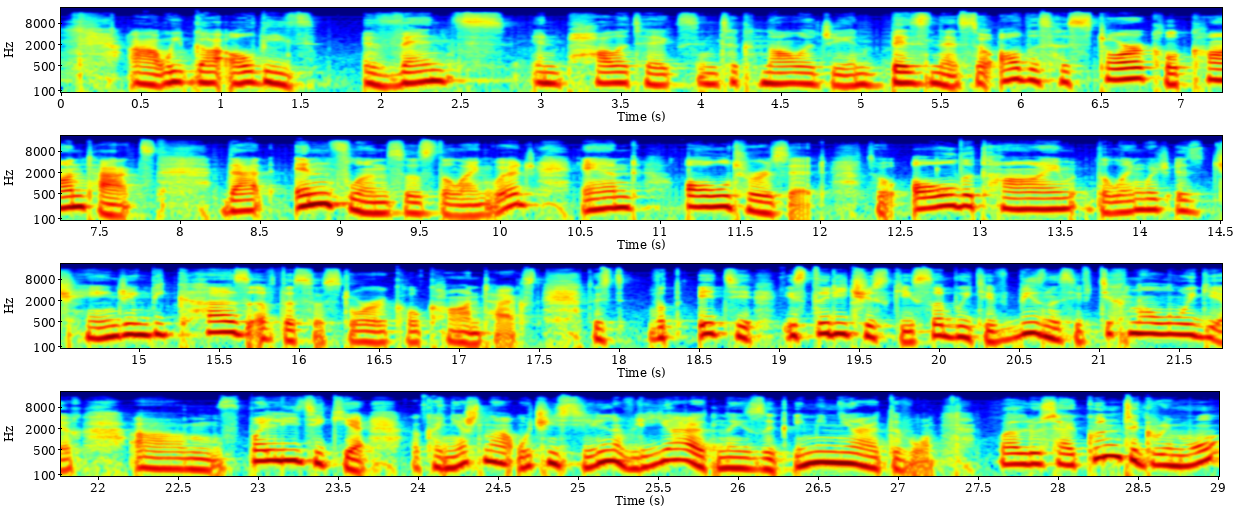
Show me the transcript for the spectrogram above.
uh, we've got all these events in politics, in technology, in business. So all this historical context that influences the language and alters it. So all the time the language is changing because of this historical context. То есть вот эти исторические события в бизнесе, в технологиях, в политике, конечно, очень сильно влияют на язык и меняют его. Well, Lucy, I couldn't agree more.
